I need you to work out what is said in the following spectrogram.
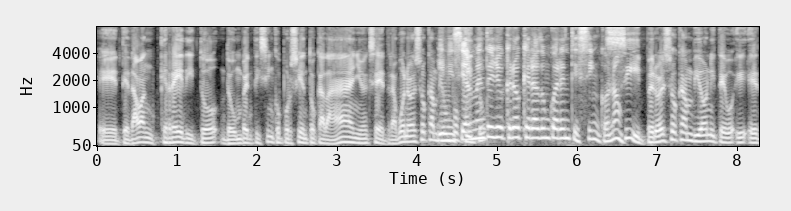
eh, te daban crédito de un 25% cada año, etcétera. Bueno, eso cambió un poquito. Inicialmente yo creo que era de un 45, ¿no? Sí, pero eso cambió y te, eh,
